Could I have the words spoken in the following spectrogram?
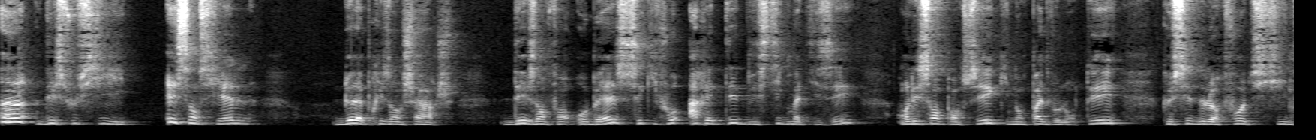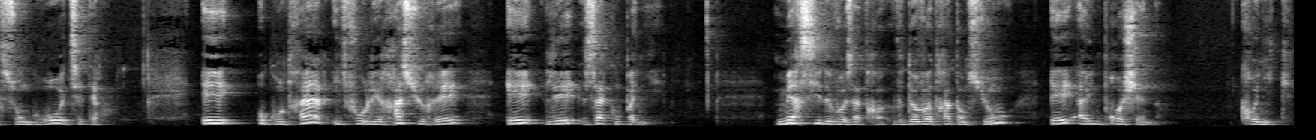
Un des soucis essentiels de la prise en charge des enfants obèses, c'est qu'il faut arrêter de les stigmatiser en laissant penser qu'ils n'ont pas de volonté, que c'est de leur faute s'ils sont gros, etc. Et au contraire, il faut les rassurer et les accompagner. Merci de, de votre attention et à une prochaine chronique.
